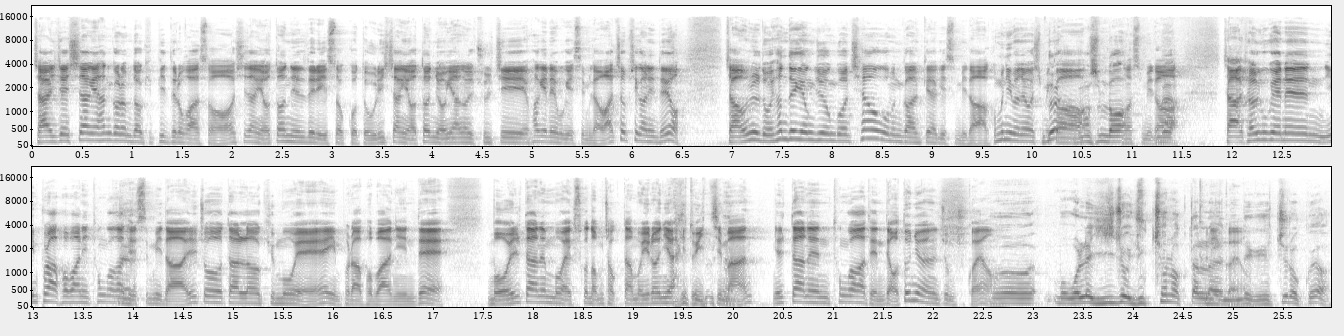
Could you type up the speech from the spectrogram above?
자, 이제 시장에 한 걸음 더 깊이 들어가서 시장에 어떤 일들이 있었고 또 우리 시장에 어떤 영향을 줄지 확인해 보겠습니다. 왓츠업 시간인데요. 자, 오늘도 현대경제연구원 최하호 고문과 함께 하겠습니다. 고문님 안녕하십니까? 네, 반갑습니다. 반갑습니다. 네. 자, 결국에는 인프라 법안이 통과가 네. 됐습니다. 1조 달러 규모의 인프라 법안인데 뭐 일단은 뭐 액수가 너무 적다 뭐 이런 이야기도 있지만 일단은 통과가 됐는데 어떤 영향을 좀 줄까요? 어, 뭐 원래 2조 6천억 달러였는데 그러니까요. 그게 줄었고요.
